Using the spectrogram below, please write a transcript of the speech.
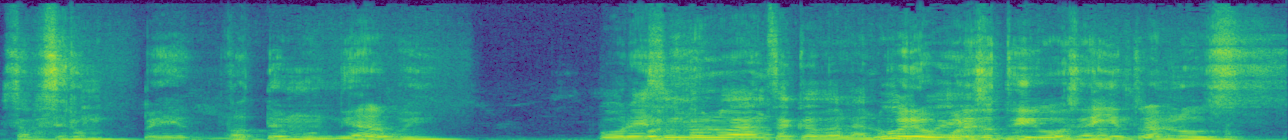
o sea, va a ser un pedote mundial, güey. por eso porque- no lo han sacado a la luz, Pero güey. por eso te digo, o sea, ahí entran los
